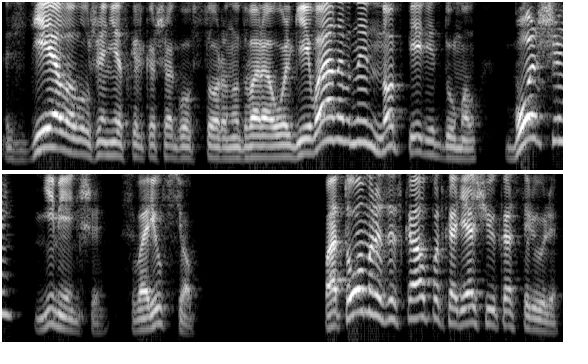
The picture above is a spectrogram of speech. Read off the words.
Сделал уже несколько шагов в сторону двора Ольги Ивановны, но передумал. Больше, не меньше, сварю все. Потом разыскал подходящую кастрюлю.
